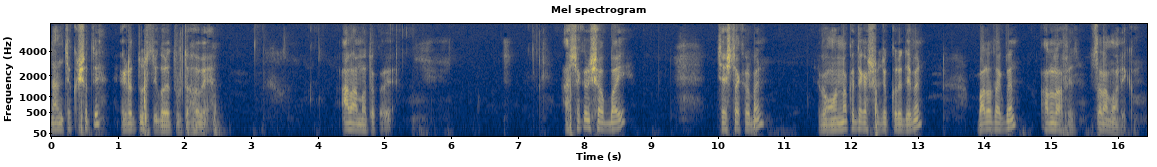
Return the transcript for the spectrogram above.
নানচাকুর সাথে একটা দুস্তি গড়ে তুলতে হবে। আমার মতো করে। আশা করি সবাই চেষ্টা করবেন এবং অন্যকে দেখার সুযোগ করে দেবেন। ভালো থাকবেন। আল্লাহ হাফিজ। সালামু আলাইকুম।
